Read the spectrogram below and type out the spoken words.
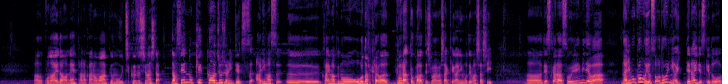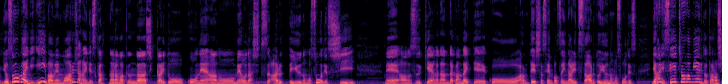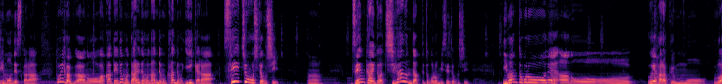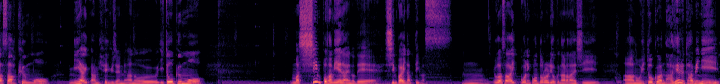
あのこの間はね、田中のマー君も打ち崩しました。打線の結果は徐々に出つつあります。開幕のオーダーからはガラッと変わってしまいました。怪我人も出ましたし。うんですから、そういう意味では、何もかも予想通りには言ってないですけど予想外にいい場面もあるじゃないですか。奈良間君がしっかりとこうねあの目を出しつつあるっていうのもそうですしね、あの鈴木彩がなんだかんだ言ってこう安定した先発になりつつあるというのもそうです。やはり成長が見えると楽しいもんですからとにかくあの若手でも誰でも何でもかんでもいいから成長をしてほしい、うん、前回とは違うんだってところを見せてほしい。今のところねあのー上原君も上沢君も宮あ宮城じゃないあの伊藤君もまあ進歩が見えないので心配になっています、うん、噂は一向にコントロール良くならないしあの伊藤君は投げるたびに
